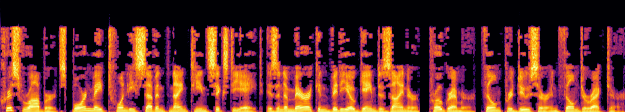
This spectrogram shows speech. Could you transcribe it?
Chris Roberts born May 27, 1968, is an American video game designer, programmer, film producer and film director.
